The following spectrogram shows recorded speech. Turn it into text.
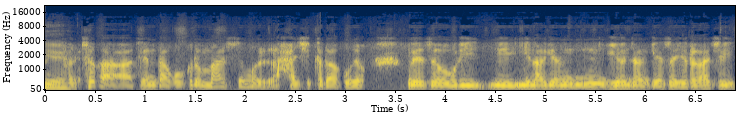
예. 상처가 된다고 그런 말씀을 하시더라고요. 그래서 우리 이낙연 위원장께서 여러 가지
